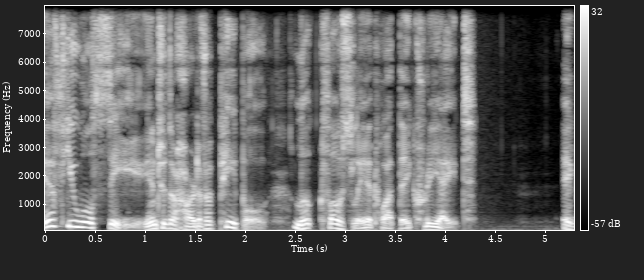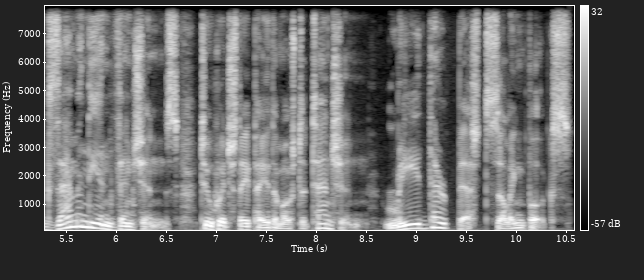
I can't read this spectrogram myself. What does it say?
If you will see into the heart of a people, look closely at what they create. Examine the inventions to which they pay the most attention. Read their best selling books.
